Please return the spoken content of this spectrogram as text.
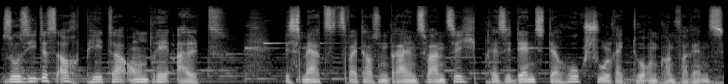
So sieht es auch Peter André Alt, bis März 2023 Präsident der Hochschulrektorenkonferenz,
